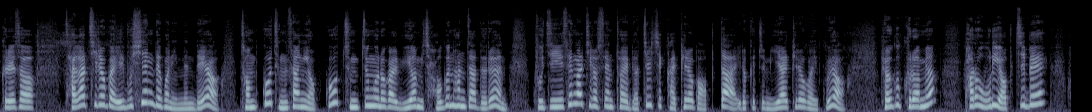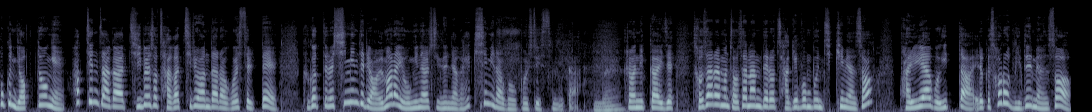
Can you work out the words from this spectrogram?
그래서 자가 치료가 일부 시행되곤 있는데요. 젊고 증상이 없고 중증으로 갈 위험이 적은 환자들은 굳이 생활치료센터에 며칠씩 갈 필요가 없다. 이렇게 좀 이해할 필요가 있고요. 결국 그러면 바로 우리 옆집에 혹은 옆동에 확진자가 집에서 자가 치료한다라고 했을 때 그것들을 시민들이 얼마나 용인할 수 있느냐가 핵심이라고 볼 수 있습니다. 네. 그러니까 이제 저 사람은 저 사람대로 자기 본분 지키면서 관리하고 있다. 이렇게 서로 믿으면서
